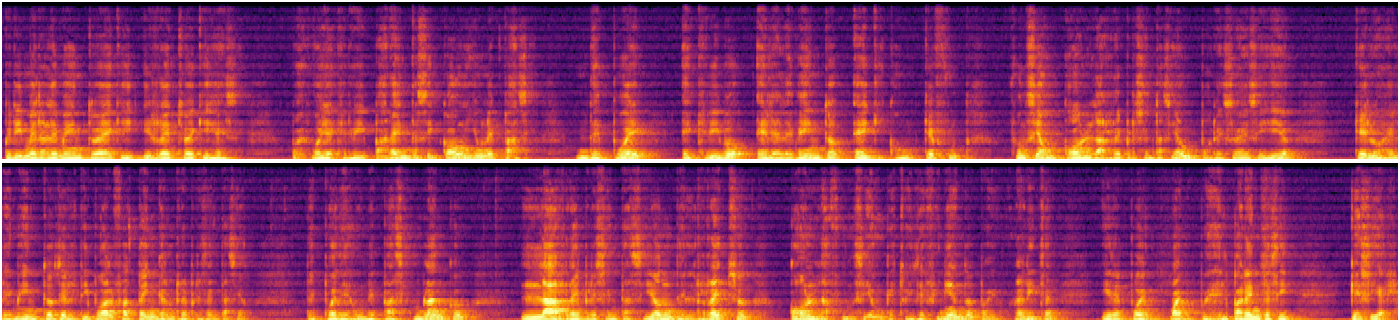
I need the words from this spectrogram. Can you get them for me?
primer elemento x y resto xs, pues voy a escribir paréntesis con y un espacio. Después escribo el elemento x, con qué función con la representación, por eso he exigido que los elementos del tipo alfa tengan representación. Después de un espacio en blanco, la representación del resto con la función que estoy definiendo, pues una lista, y después, bueno, pues el paréntesis que cierra.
